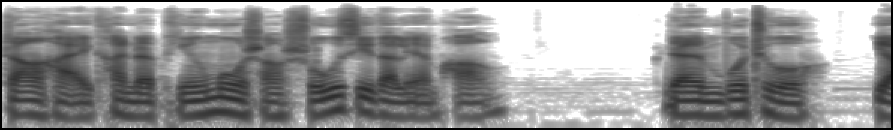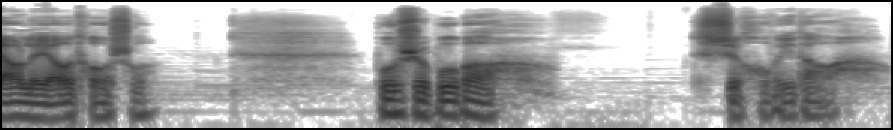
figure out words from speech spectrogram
张海看着屏幕上熟悉的脸庞，忍不住摇了摇头说：“不是不报，时候未到啊。”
